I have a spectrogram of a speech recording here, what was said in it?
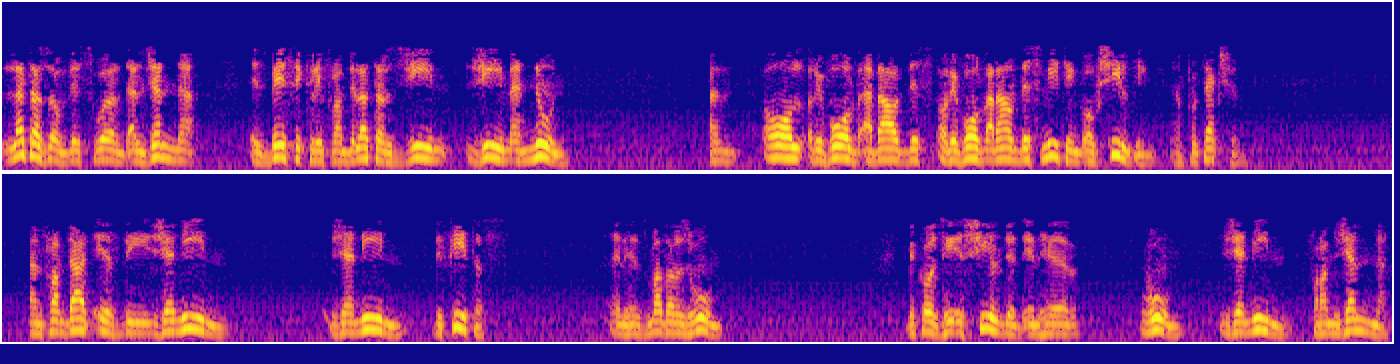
letters of this word Al-Jannah is basically from the letters Jeen, Jim and Noon. And all revolve about this or revolve around this meeting of shielding and protection. And from that is the Janine, Janine, the fetus, in his mother's womb. Because he is shielded in her womb. Janine, from Jannah,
